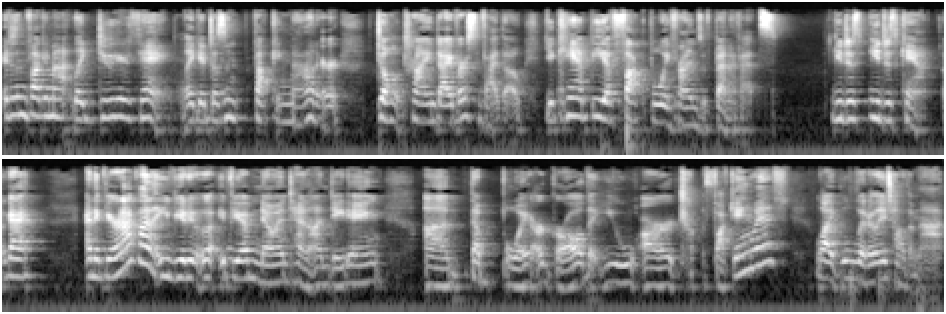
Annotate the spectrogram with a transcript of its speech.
it doesn't fucking matter. Like, do your thing. Like, it doesn't fucking matter. Don't try and diversify though. You can't be a fuck boyfriends with benefits. You just you just can't. Okay. And if you're not gonna if you if you have no intent on dating, um, the boy or girl that you are tr- fucking with, like literally tell them that.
